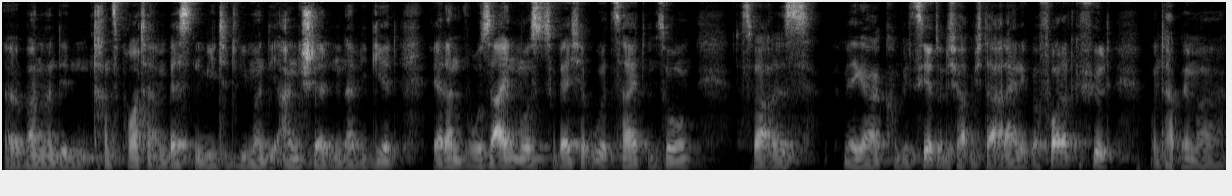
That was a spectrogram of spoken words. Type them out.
äh, wann man den Transporter am besten mietet, wie man die Angestellten navigiert, wer dann wo sein muss, zu welcher Uhrzeit und so. Das war alles mega kompliziert und ich habe mich da alleine überfordert gefühlt und habe mal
